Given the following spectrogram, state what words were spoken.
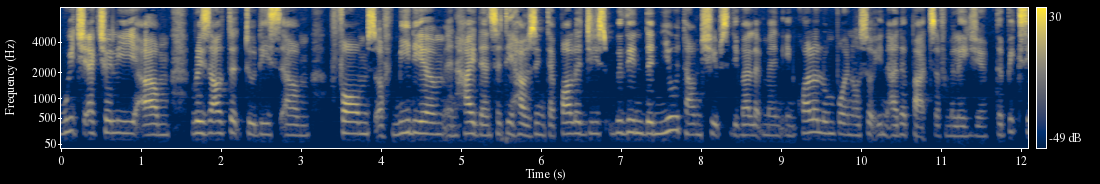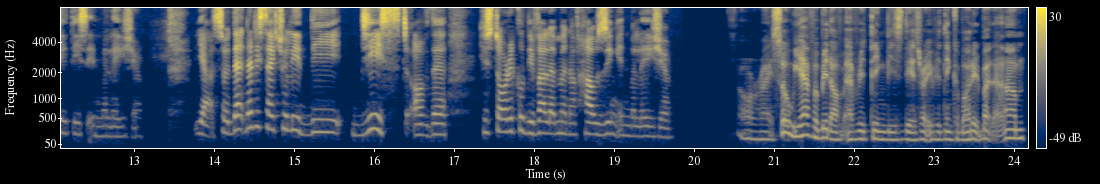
which actually um, resulted to these um, forms of medium and high density housing typologies within the new townships development in Kuala Lumpur and also in other parts of Malaysia, the big cities in Malaysia. Yeah, so that, that is actually the gist of the historical development of housing in Malaysia. All right. So we have a bit of everything these days, right? If you think about it. But um,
